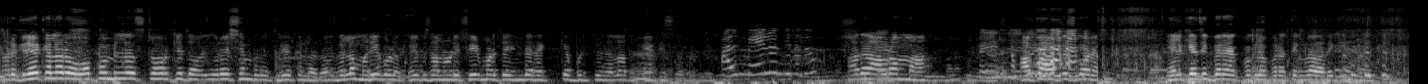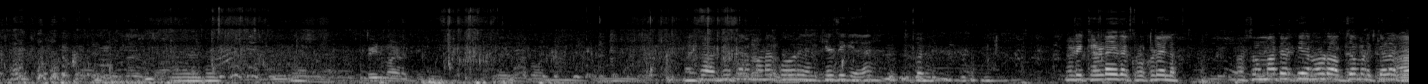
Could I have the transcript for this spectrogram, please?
ನೋಡಿ grey colour open billed stork ಇದು ಯುರೇಷಿಯನ್ ಬಿಡು ಗ್ರೇ ಕಲರ್ ಇವೆಲ್ಲ ಮರಿಗಳು. ಬೇಬಿಸ್ ನೋಡಿ ಫೀಡ್ ಮಾಡ್ತಾ ಹಿಂದೆ ರೆಕ್ಕೆ ಬಿಡ್ತಿದೆಲ್ಲ ಅದು ಬೇಬಿಸ್ ಅದು ಅಲ್ಲಿ ಮೇಲೊಂದಿರೋದು? ಅದ ಅವರಮ್ಮ. ಅಪ್ಪ ಆಫೀಸ್ಗೆ ಹೋರ ಎಲ್ ಕೆ ಜಿಗೆ ಬೇರೆ ಹಾಕ್ಬೇಕಲ್ಲ ಬರೋ ತಿಂಗಳು ಅದಕ್ಕೆ. ಫೀಡ್ ಮಾಡುತ್ತೆ. ಮತ್ತೆ ಅಡ್ಮಿಷನ್ ಮಾಡಕ್ ಹೋಗ್ರಿ ಎಲ್ ಕೆ ಜಿಗೆ. ನೋಡಿ ಕೆರಡ ಇದೆ ಕ್ರೊಕೊಡೈಲ್. ಅಷ್ಟೊಂದು ಮಾತಾಡ್ತೀಯ ನೋಡು ಅಬ್ಸರ್ವ್ ಮಾಡಿ ಕೆಳಗೆ.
